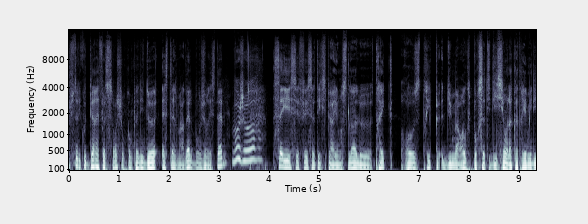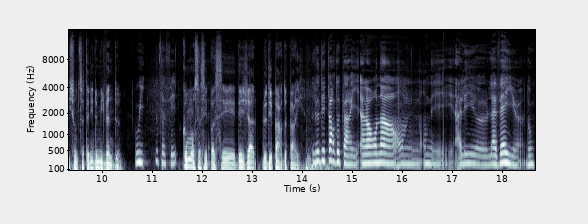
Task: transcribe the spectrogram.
je l'écoute d'RFL 100, je suis en compagnie de Estelle Mardel. Bonjour Estelle. Bonjour. Ça y est, c'est fait cette expérience-là, le Trek Rose Trip du Maroc pour cette édition, la quatrième édition de cette année 2022. Oui, tout à fait. Comment ça s'est passé déjà le départ de Paris? Le départ de Paris. Alors on a, on, on est allé euh, la veille donc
